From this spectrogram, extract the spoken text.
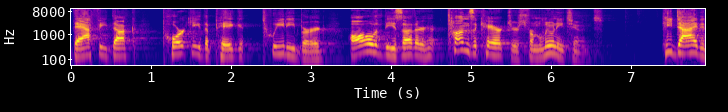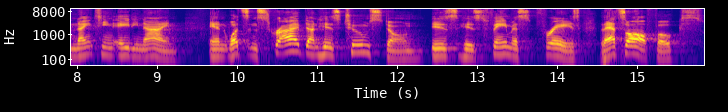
Daffy Duck, Porky the Pig, Tweety Bird, all of these other tons of characters from Looney Tunes. He died in 1989, and what's inscribed on his tombstone is his famous phrase, That's all, folks.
